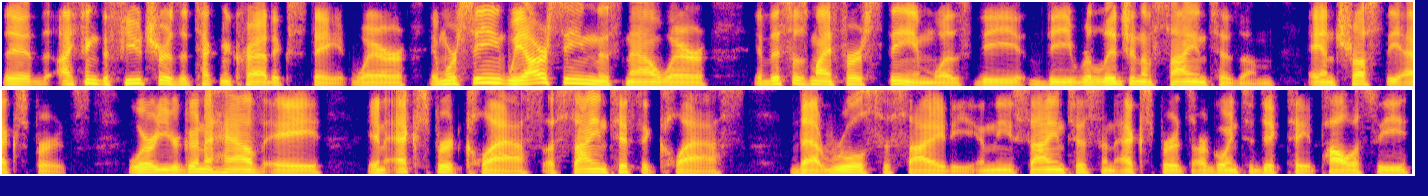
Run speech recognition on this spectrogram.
the, I think the future is a technocratic state where, and we're seeing, we are seeing this now where this was my first theme was the the religion of scientism and trust the experts, where you're going to have a an expert class, a scientific class that rules society. And these scientists and experts are going to dictate policy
